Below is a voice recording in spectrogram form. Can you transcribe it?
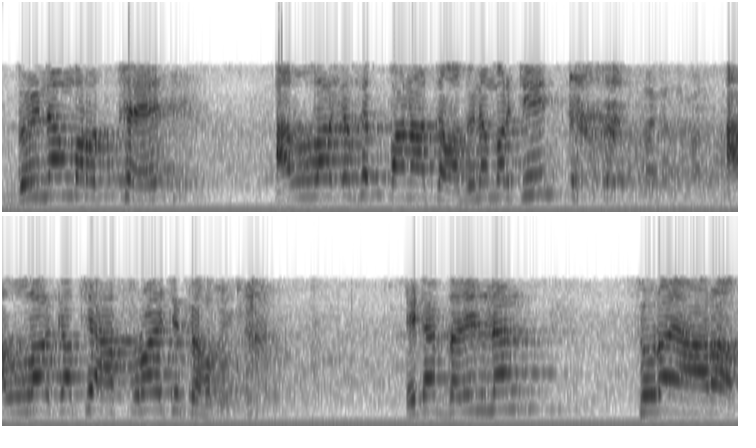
দুই নম্বর হচ্ছে আল্লাহর কাছে পানা চাওয়া। দুই নম্বর কি? আল্লাহর কাছে আশ্রয় চেতে হবে। এটার দলিল নেন সুরায় আরাফ।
